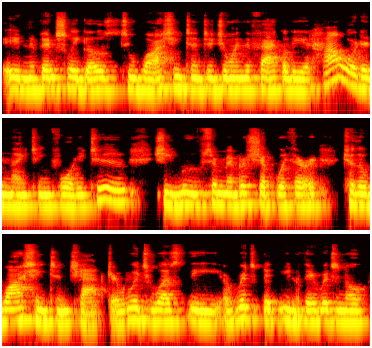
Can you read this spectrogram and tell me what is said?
and eventually goes to Washington to join the faculty at Howard in 1942, she moves her membership with her to the Washington chapter, which was the original, you know, the original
